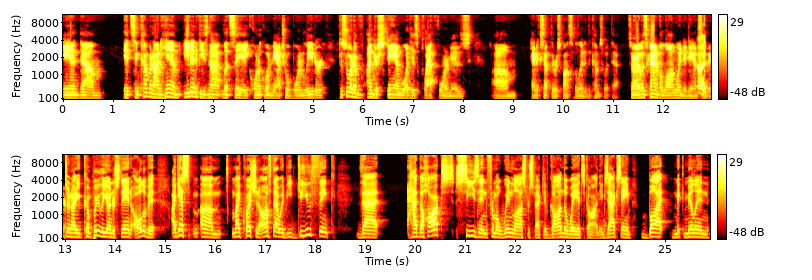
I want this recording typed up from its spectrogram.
And um, it's incumbent on him, even if he's not, let's say, a quote unquote natural born leader, to sort of understand what his platform is um, and accept the responsibility that comes with that. So it was kind of a long winded answer there. And I completely understand all of it. I guess um, my question off that would be do you think that had the Hawks season from a win loss perspective gone the way it's gone, the exact same, but McMillan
